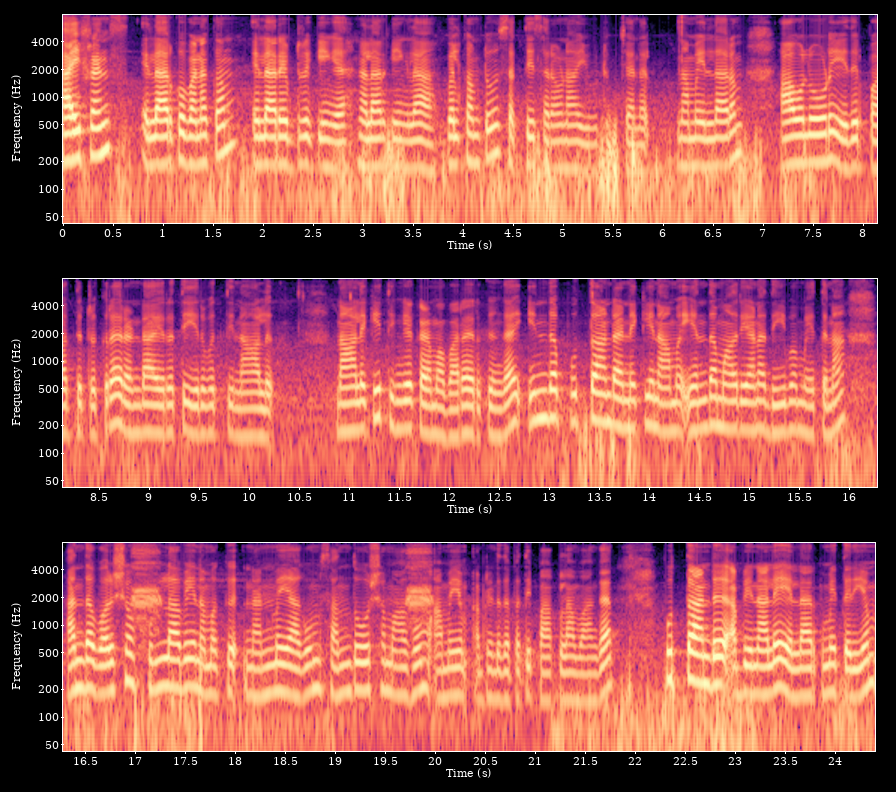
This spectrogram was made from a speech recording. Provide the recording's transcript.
ஹாய் ஃப்ரெண்ட்ஸ் எல்லாருக்கும் வணக்கம். எல்லோரும் எப்படி இருக்கீங்க? நல்லா இருக்கீங்களா? Welcome to Sakthi Saravana YouTube channel நம்ம எல்லாரும் ஆவலோடு எதிர்பார்த்துட்ருக்கிற ரெண்டாயிரத்தி இருபத்தி நாலு நாளைக்கு திங்கக்கிழமை வர இருக்குங்க. இந்த புத்தாண்டு அன்னைக்கு நாம் எந்த மாதிரியான தீபம் ஏற்றுனா அந்த வருஷம் ஃபுல்லாகவே நமக்கு நன்மையாகவும் சந்தோஷமாகவும் அமையும் அப்படின்றத பற்றி பார்க்கலாம் வாங்க. புத்தாண்டு அப்படின்னாலே எல்லாருக்குமே தெரியும்.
